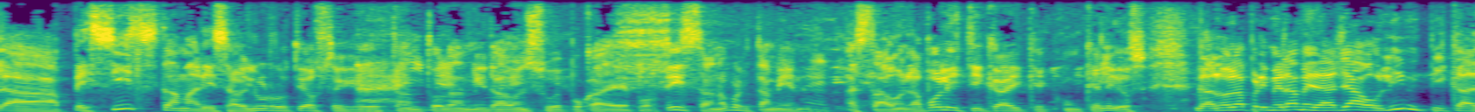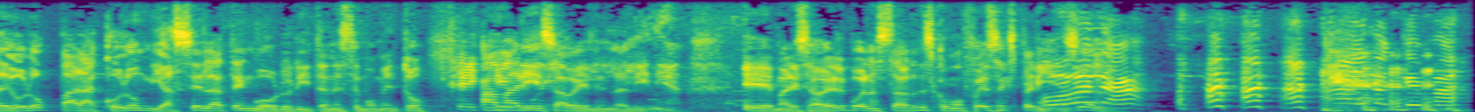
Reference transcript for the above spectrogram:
la pesista María Isabel Urrutia, usted que tanto la ha admirado en su época de deportista, ¿no? Porque también ha estado en la política y que con qué líos. Ganó la primera medalla olímpica de oro para Colombia. Se la tengo ahorita en este momento a María Isabel en la línea. Eh, María Isabel, buenas tardes. ¿Cómo fue esa experiencia? Hola.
